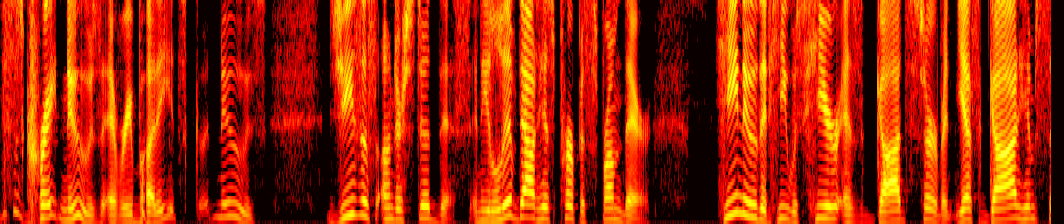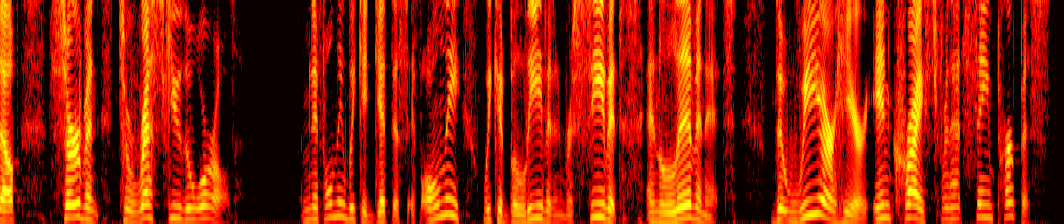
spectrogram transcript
This is great news, everybody. It's good news. Jesus understood this and he lived out his purpose from there. He knew that he was here as God's servant. Yes, God himself, servant to rescue the world. I mean, if only we could get this, if only we could believe it and receive it and live in it, that we are here in Christ for that same purpose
